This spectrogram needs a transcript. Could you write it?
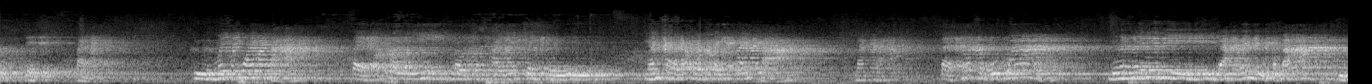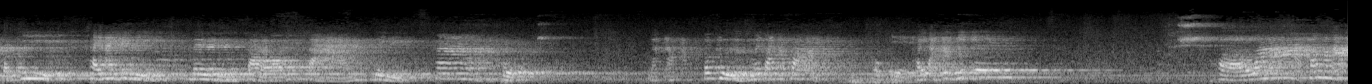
กเจ็ดแปดคือไม่ไขว้ขาแต่ว่าตอนนี้เราจะใช้เป็นรูปงั้นแปลว่าเราใช้ไขว้ขานะคะ แต่ถ้าสมมติว่าเนื้อที่ไม่มีอยากให้อยู่กับบ้านอยู่กับที่ใช้วิธีหนึ่งสองสามสี่ห้าหกนะคะ ก็คือไม่ต้งไขว้โอเคถอยหลักนิดนึง ขอว่าต้องนับ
